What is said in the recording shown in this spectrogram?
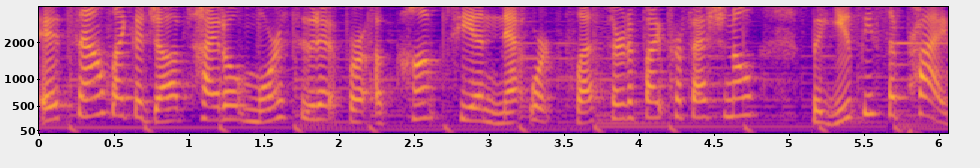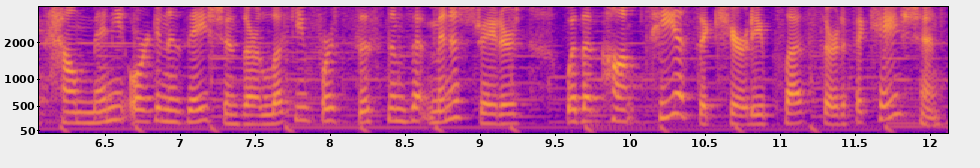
It sounds like a job title more suited for a CompTIA Network Plus certified professional, but you'd be surprised how many organizations are looking for systems administrators with a CompTIA Security Plus certification.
